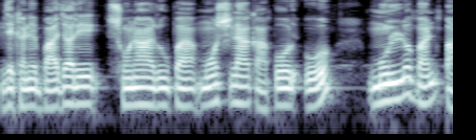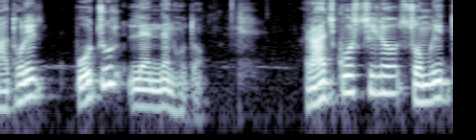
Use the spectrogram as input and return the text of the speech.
যেখানে বাজারে সোনা, রূপা, মশলা, কাপড় ও মূল্যবান পাথরের প্রচুর লেনদেন হতো। রাজকোষ ছিল সমৃদ্ধ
